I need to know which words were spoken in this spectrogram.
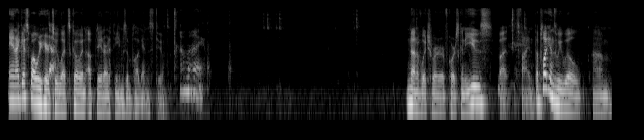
and i guess while we're here Yeah. too let's go and update our themes and plugins too. Oh my. None of which we're of course going to use, but it's fine. The plugins we will, um,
